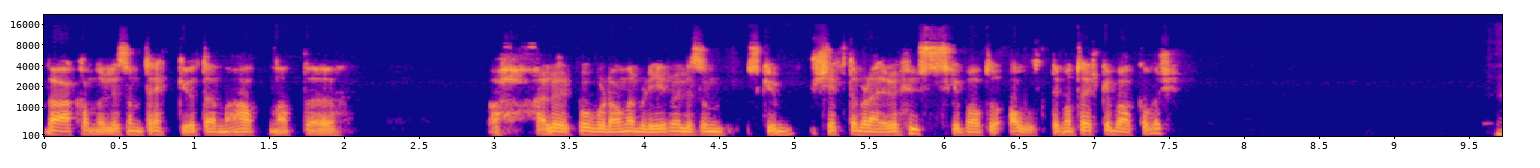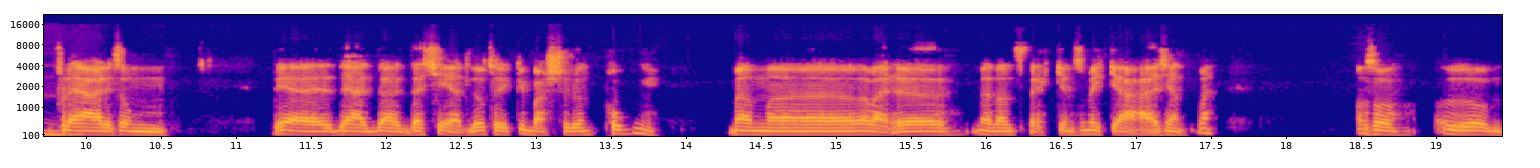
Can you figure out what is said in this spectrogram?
Da kan du liksom trekke ut denne hatten at eh, åh, jeg lurer på hvordan det blir å liksom skulle skifte bleier og huske på at du alltid må tørke bakover. For det er liksom det er, det, er, det, er, det er kjedelig å tørke bæsj rundt pung, men uh, det er verre med den sprekken som ikke jeg er kjent med. Altså, altså,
